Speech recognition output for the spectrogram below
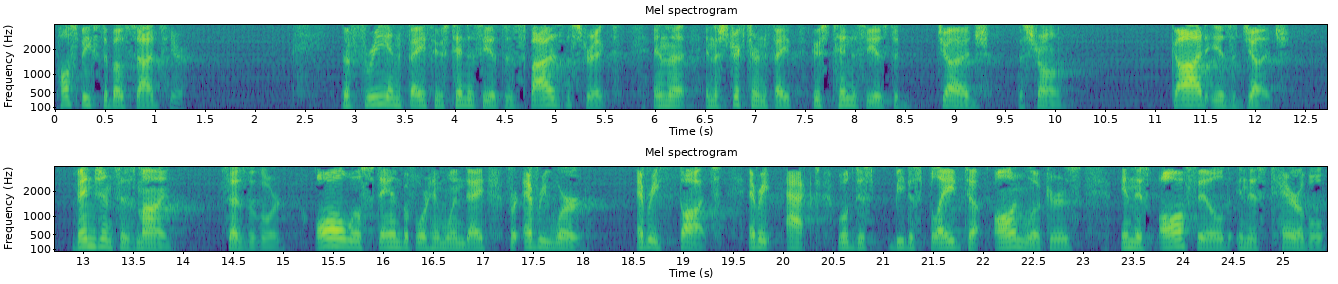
Paul speaks to both sides here. The free in faith, whose tendency is to despise the strict, and the, and the stricter in faith, whose tendency is to judge the strong. God is judge. Vengeance is mine, says the Lord. All will stand before him one day, for every word, every thought, every act will dis- be displayed to onlookers in this all filled, in this terrible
